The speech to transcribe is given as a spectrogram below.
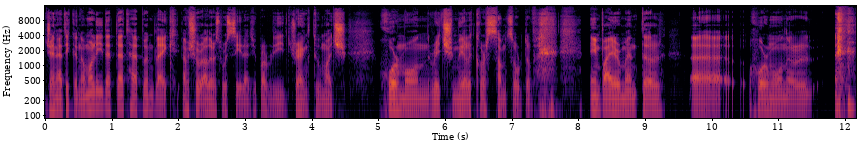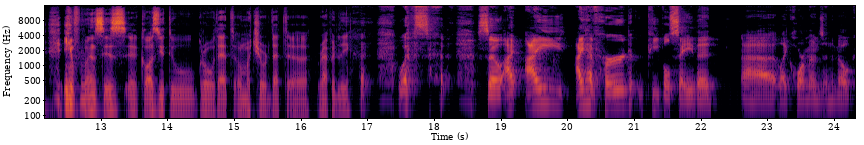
genetic anomaly that that happened? Like I'm sure others would say that you probably drank too much hormone-rich milk or some sort of environmental uh, hormonal influences uh, cause you to grow that or mature that uh, rapidly? well, so I I I have heard people say that uh, like hormones in the milk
